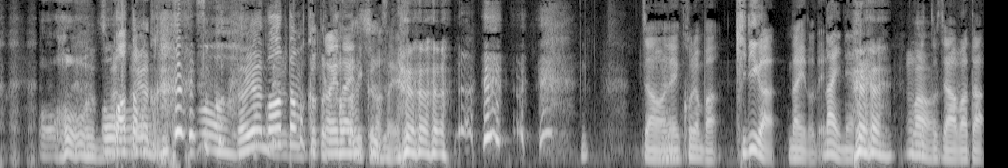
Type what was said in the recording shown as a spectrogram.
おおそこ頭か悩んここ頭抱えないでください。い じゃあねこれはまあキリがないので。あ。ないね。ちょまあっとじゃあまた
